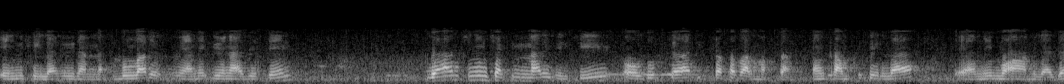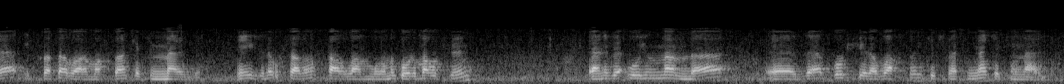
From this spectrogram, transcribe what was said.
elmi şeylər öyrənməsi. Bunları yəni, yönəldilsin və həmçinin çəkinməlidir ki, olduqca ifrata varmaqdan, yəni kompüterlə yəni, müamilədə ifrata varmaqdan çəkinməlidir. Nəyə görə? Uşağın sağlamlığını qorumaq üçün yəni və oyundan da e, və boş yerə vaxtın keçməsindən çəkinməlidir.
